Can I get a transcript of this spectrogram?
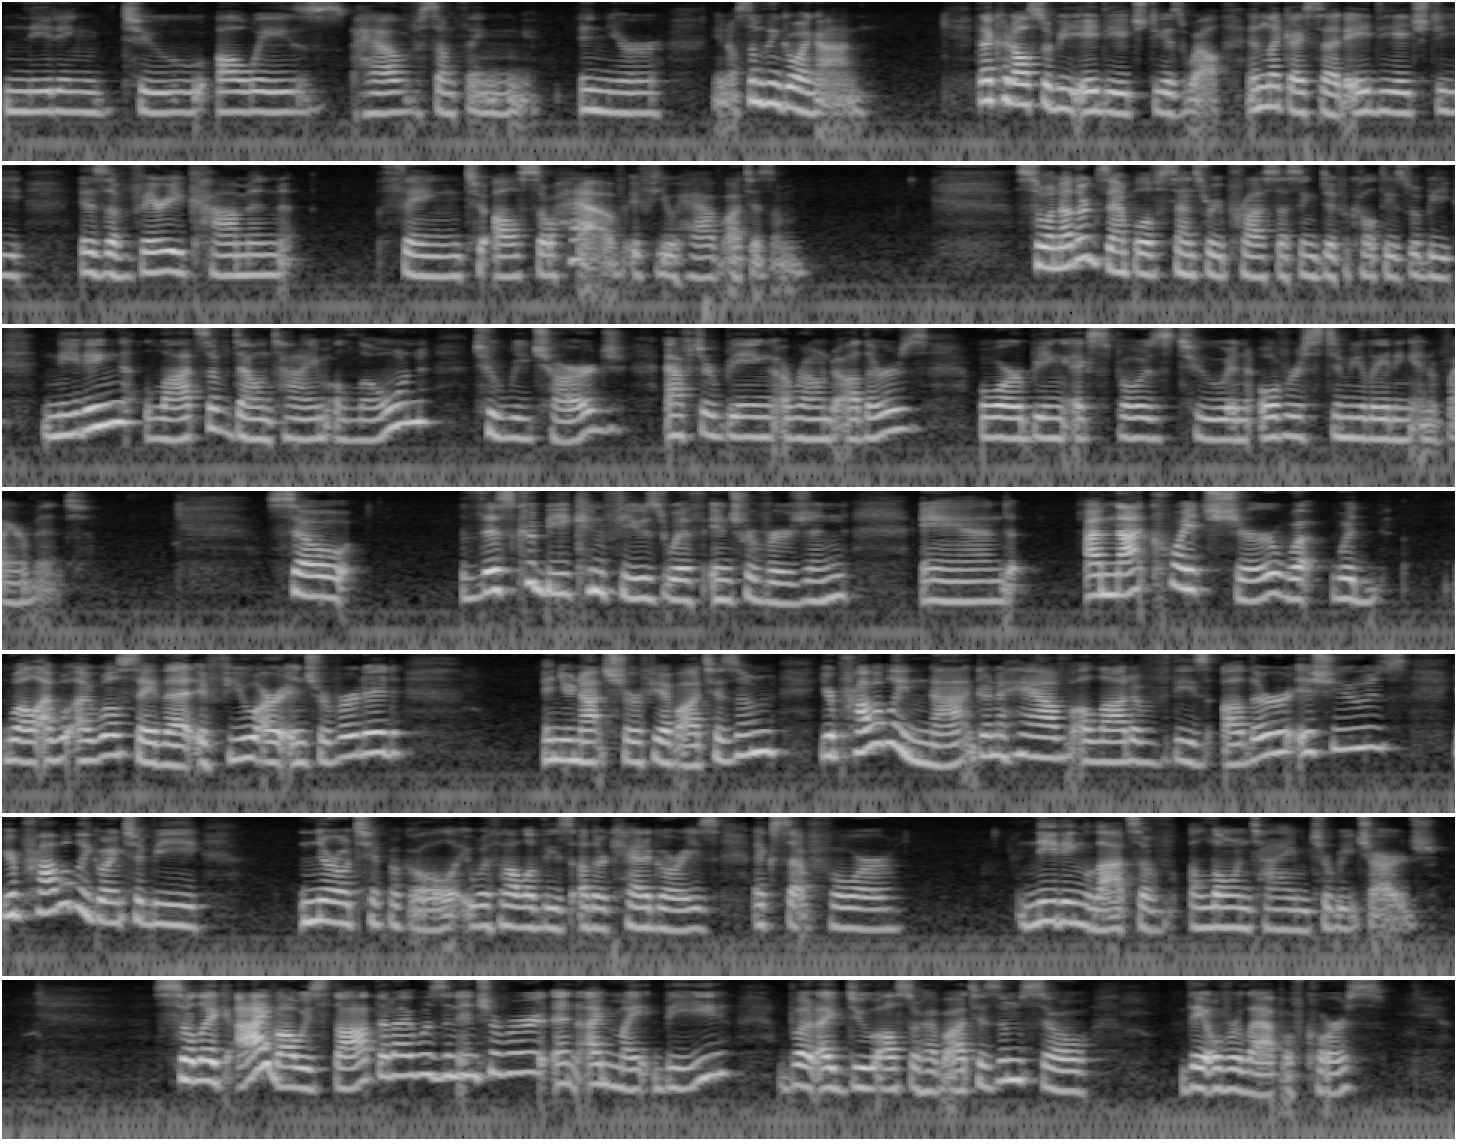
needing to always have something in your, you know, something going on. That could also be ADHD as well. And like I said, ADHD is a very common thing to also have if you have autism. So, another example of sensory processing difficulties would be needing lots of downtime alone to recharge after being around others or being exposed to an overstimulating environment. So, this could be confused with introversion, and I'm not quite sure what would. Well, I, w- I will say that if you are introverted, and you're not sure if you have autism, you're probably not going to have a lot of these other issues. You're probably going to be neurotypical with all of these other categories, except for needing lots of alone time to recharge. So, like, I've always thought that I was an introvert, and I might be, but I do also have autism, so they overlap, of course.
